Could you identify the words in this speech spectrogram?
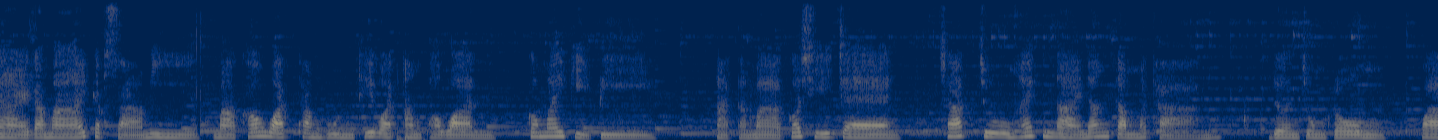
นายละไม้กับสามีมาเข้าวัดทำบุญที่วัดอัมพวัน ก็ไม่กี่ปี อาตมาก็ชี้แจง ชักจูงให้คุณนายนั่งกรรมฐาน เดินจงกรม ขวา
